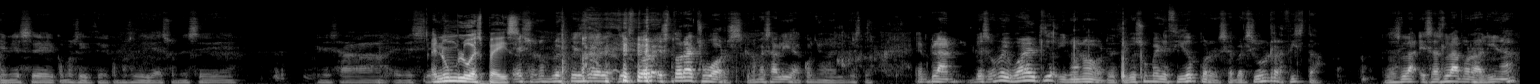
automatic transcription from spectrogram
en ese, ¿cómo se dice? ¿Cómo se diría eso? En ese... En esa... En, ese, En un Blue Space. Eso, en un Blue Space de, de Stor- Storage Wars, que no me salía, coño, el esto. En plan, ves, hombre, igual el tío. Y no, no, recibe su merecido por haber sido un racista. Esa es la, esa es la moralina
